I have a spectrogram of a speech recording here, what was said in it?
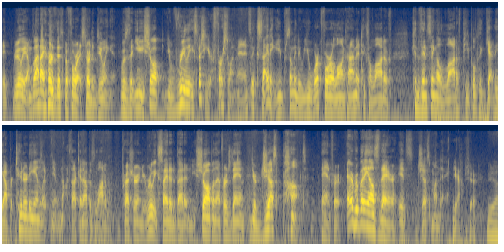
it really. I'm glad I heard this before I started doing it. Was that you, know, you show up, you really, especially your first one, man. It's exciting. You something that you work for a long time, and it takes a lot of convincing a lot of people to get the opportunity and like you know not fuck it up is a lot of pressure and you're really excited about it and you show up on that first day and you're just pumped and for everybody else there it's just monday Yeah, sure. Yeah.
